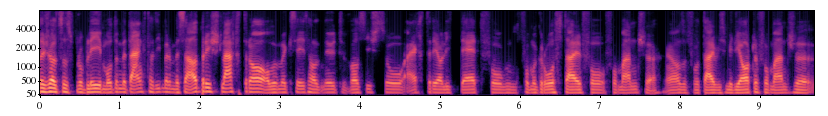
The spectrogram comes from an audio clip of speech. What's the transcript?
das ist halt so das Problem, oder? Man denkt halt immer, man selber ist schlecht dran, aber man sieht halt nicht, was ist so eigentlich die Realität von, von einem Großteil von, von Menschen, ja, also von teilweise Milliarden von Menschen,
